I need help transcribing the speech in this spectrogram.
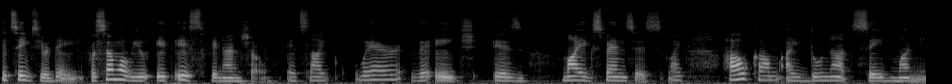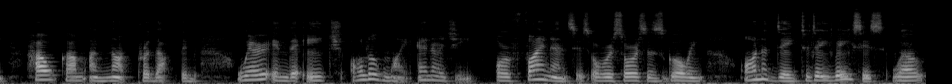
It saves your day. For some of you, it is financial. It's like where the H is my expenses. Like, how come I do not save money? How come I'm not productive? Where in the H all of my energy or finances or resources going on a day to day basis? Well,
